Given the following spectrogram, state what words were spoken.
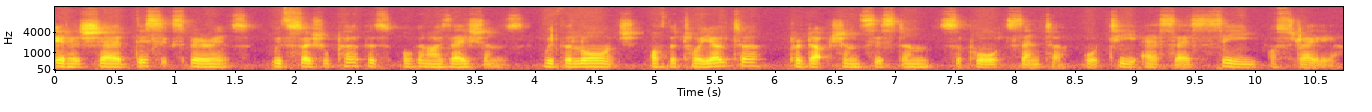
it has shared this experience with social purpose organisations with the launch of the Toyota Production System Support Centre, or TSSC Australia.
